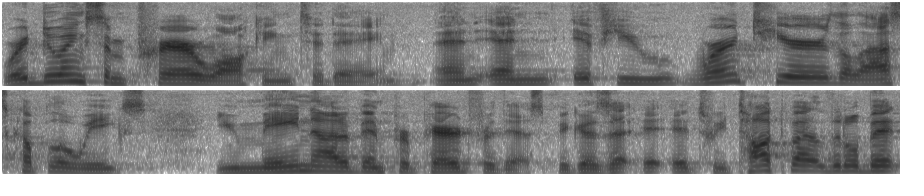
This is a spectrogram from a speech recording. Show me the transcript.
We're doing some prayer walking today. And, and if you weren't here the last couple of weeks, you may not have been prepared for this because it, it, we talked about it a little bit,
